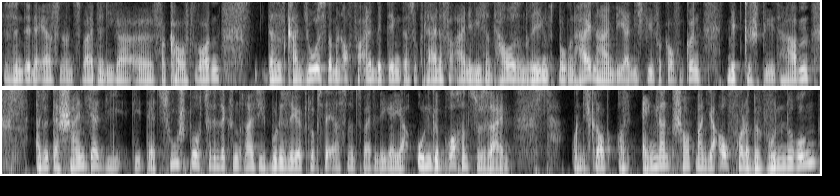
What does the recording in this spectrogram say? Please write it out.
sind in der ersten und zweiten Liga äh, verkauft worden. Das ist grandios, wenn man auch vor allem bedenkt, dass so kleine Vereine wie Sandhausen, Regensburg und Heidenheim, die ja nicht viel verkaufen können, mitgespielt haben. Also da scheint ja die, die, der Zuspruch zu den 36 Bundesliga-Clubs der ersten und zweiten Liga ja ungebrochen zu sein. Und ich glaube, aus England schaut man ja auch voller Bewunderung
